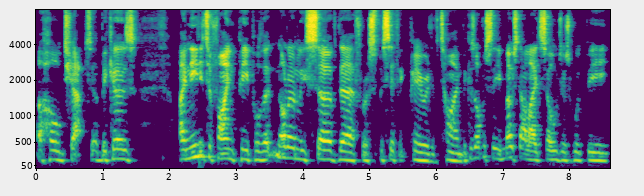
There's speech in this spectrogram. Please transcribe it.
a whole chapter because I needed to find people that not only served there for a specific period of time, because obviously most Allied soldiers would be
